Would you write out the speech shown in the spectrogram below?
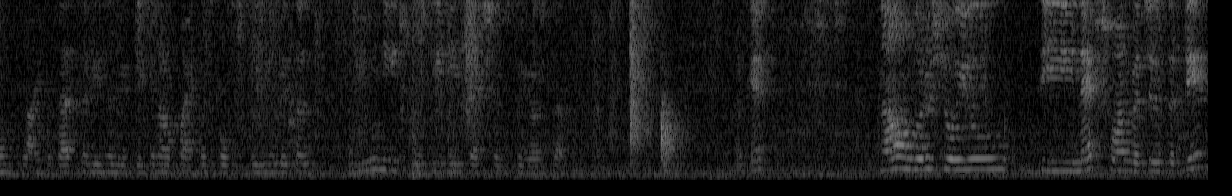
own slides. And that's the reason we've taken out microscopes for you because you need to see these sections for yourself. Okay? Now I'm going to show you the next one, which is the taste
